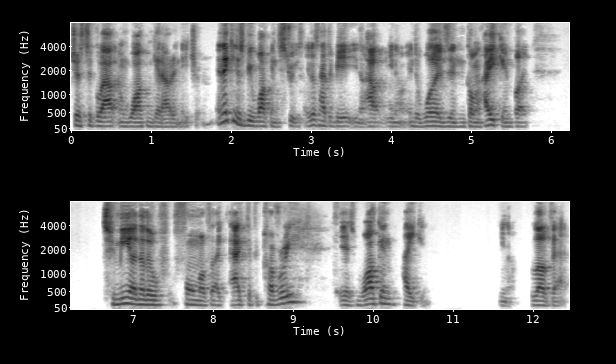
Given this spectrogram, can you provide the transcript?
just to go out and walk and get out in nature and it can just be walking the streets it doesn't have to be you know out you know in the woods and going hiking but to me, another form of like active recovery is walking, hiking. You know, love that.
